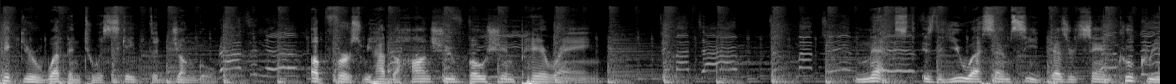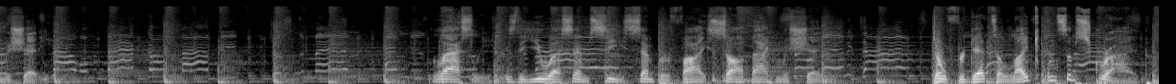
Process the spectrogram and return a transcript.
pick your weapon to escape the jungle. Up first, we have the Honshu Boshin Parang. Next is the USMC Desert Sand Kukri Machete. Lastly is the USMC Semper Fi Sawback Machete. Don't forget to like and subscribe.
